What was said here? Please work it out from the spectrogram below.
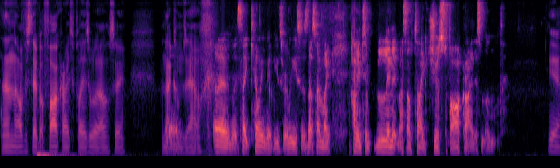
And then obviously I've got Far Cry to play as well, so when that Yeah. comes out. Uh, it's like killing me these releases. That's why I'm like having to limit myself to like just Far Cry this month. yeah.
